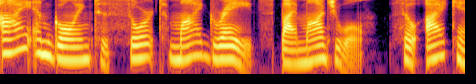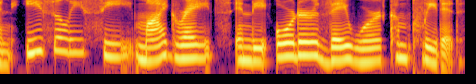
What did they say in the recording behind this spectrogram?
I am going to sort my grades by module so I can easily see my grades in the order they were completed.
